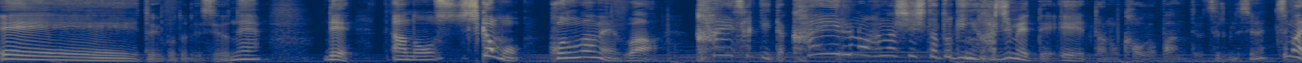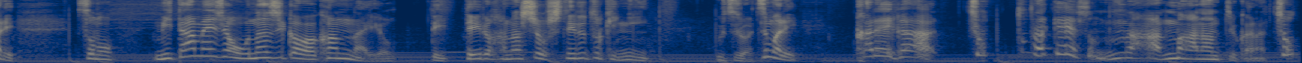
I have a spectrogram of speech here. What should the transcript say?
えー、ということですよね。であのしかもこの場面はさっき言ったカエルの話した時に初めて瑛太の顔がバンって映るんですよね。つまりその見た目じゃ同じか分かんないよって言っている話をしている時に映るつまり彼がちょっとだけそのまあまあなんていうかなちょっ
